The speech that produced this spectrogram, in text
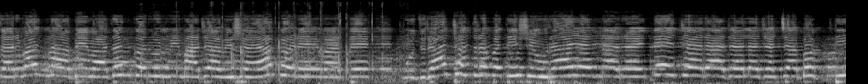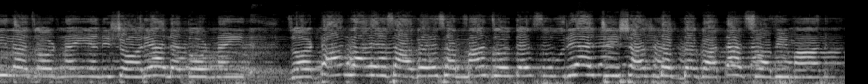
सर्वांना अभिवादन करून मी माझ्या विषयाकडे वळते. गुजरात छत्रपती शिवरायांना रयतेच्या राजाला ज्याच्या भक्तीला जोड नाही आणि शौर्याला तोड नाही. जो ठांग आहे सागर सन्मान जो त्या सूर्याची शांत गाता स्वाभिमान.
